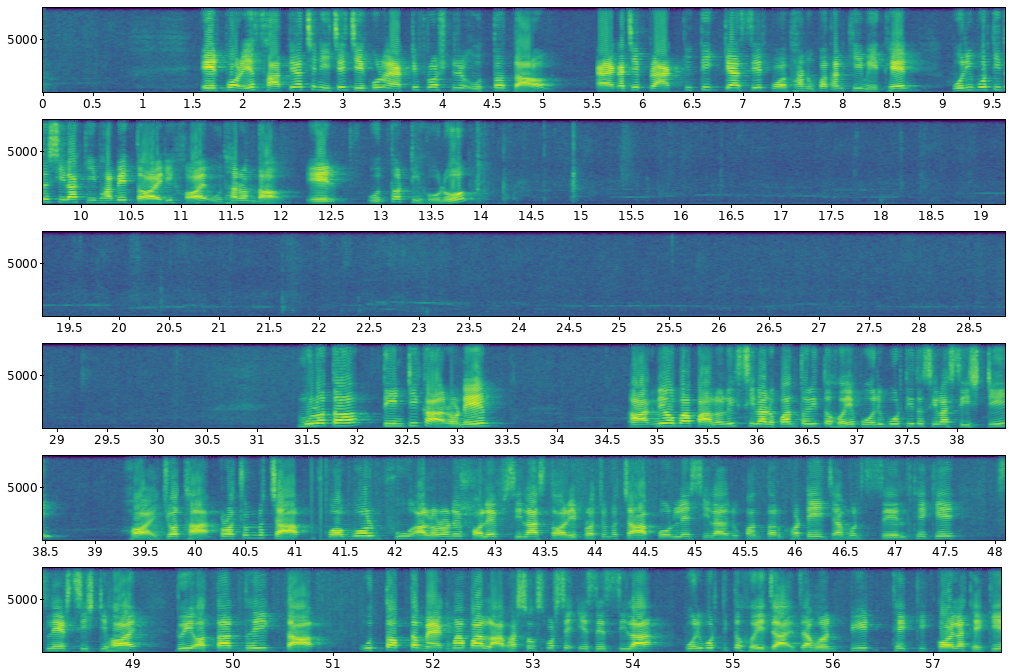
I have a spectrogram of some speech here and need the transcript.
এরপরে সাথে আছে নিচে যে কোনো একটি প্রশ্নের উত্তর দাও। এক আছে, প্রাকৃতিক গ্যাসের প্রধান উপাদান কি? মিথেন। পরিবর্তিত শিলা কীভাবে তৈরি হয়? উদাহরণ দাও। এর উত্তরটি হলো মূলত তিনটি কারণে আগ্নেয় বা পাললিক শিলা রূপান্তরিত হয়ে পরিবর্তিত শিলা সৃষ্টি হয়, যথা প্রচণ্ড চাপ, প্রবল ভূ আলোড়নের ফলে শিলা স্তরে প্রচণ্ড চাপ পড়লে শিলা রূপান্তর ঘটে, যেমন সেল থেকে স্লেট সৃষ্টি হয়। দুই, অত্যাধিক তাপ, উত্তপ্ত ম্যাগমা বা লাভার সংস্পর্শে এসে শিলা পরিবর্তিত হয়ে যায়, যেমন পিট থেকে, কয়লা থেকে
